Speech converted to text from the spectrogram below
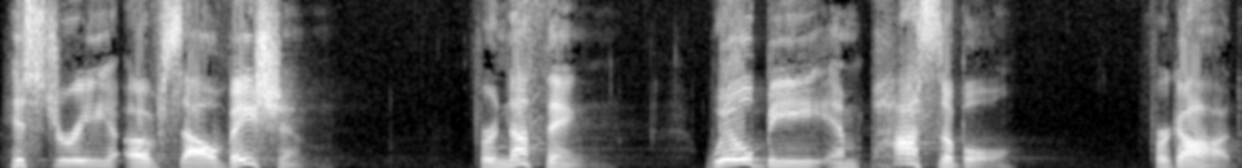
history of salvation for nothing will be impossible for God.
